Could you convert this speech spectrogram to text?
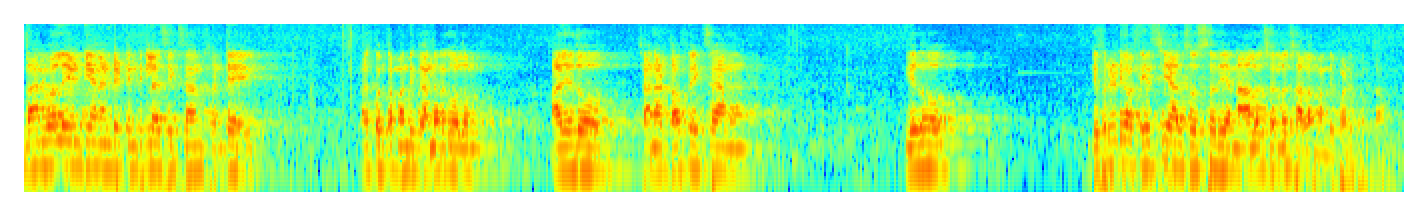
దానివల్ల ఏంటి అని అంటే టెన్త్ క్లాస్ ఎగ్జామ్స్ అంటే కొంతమంది గందరగోళం అదేదో చాలా టఫ్ ఎగ్జాము ఏదో డిఫరెంట్గా ఫేస్ చేయాల్సి వస్తుంది అన్న ఆలోచనలో చాలామంది పడిపోతా ఉంటారు.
